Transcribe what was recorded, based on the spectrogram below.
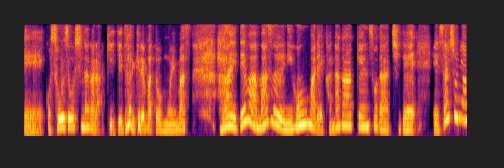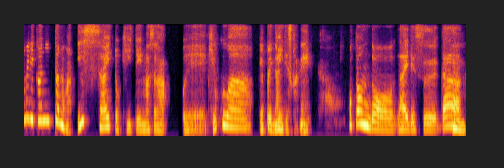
えー、こう想像しながら聞いていただければと思います。はい。では、まず日本生まれ神奈川県育ちで、えー、最初にアメリカに行ったのが1歳と聞いていますが、えー、記憶はやっぱりないですかね？ほとんどないですが、うん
